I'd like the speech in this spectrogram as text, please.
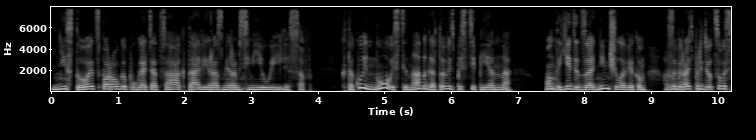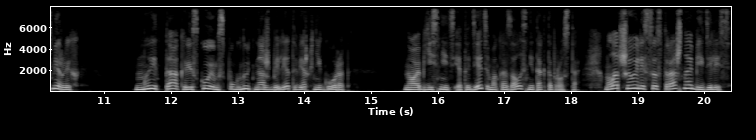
Не стоит с порога пугать отца Октавии размером семьи Уиллисов. К такой новости надо готовить постепенно. Он-то едет за одним человеком, а забирать придется восьмерых. Мы так рискуем спугнуть наш билет в верхний город. Но объяснить это детям оказалось не так-то просто. Младшие Уиллисы страшно обиделись.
